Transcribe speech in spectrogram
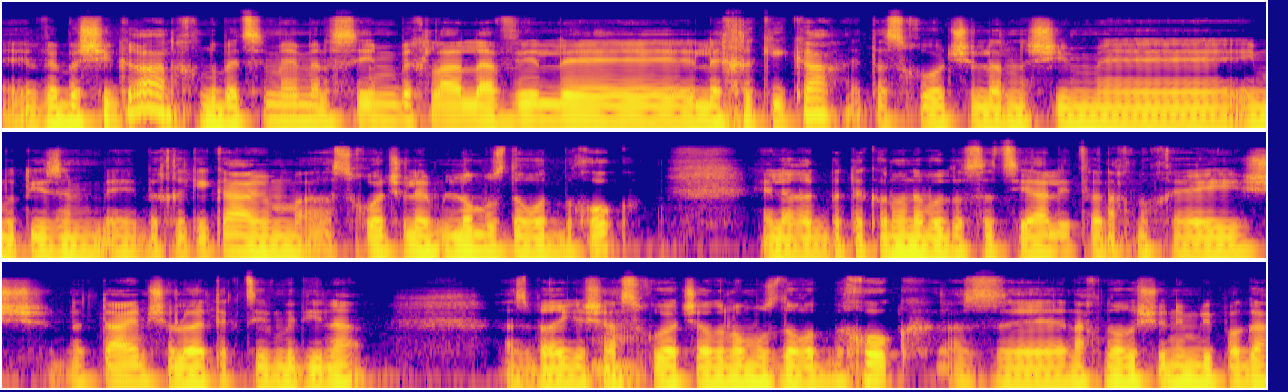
אה, ובשגרה אנחנו בעצם אה, מנסים בכלל להביא לחקיקה את הזכויות של אנשים אה, עם אוטיזם בחקיקה, היום הזכויות שלהם לא מוסדרות בחוק, אלא רק בתקנון עבודה סוציאלית, ואנחנו אחרי שנתיים שלא היה תקציב מדינה. אז ברגע שהזכויות שלנו לא מוסדרות בחוק, אז אנחנו הראשונים להיפגע,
